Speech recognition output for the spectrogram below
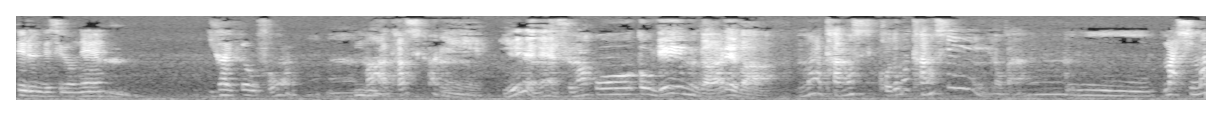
てるんですよね、うん、意外と。そうなの、まあ確かに家でねスマホとゲームがあればまあ楽し子供楽しいのかな。うんまあ暇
